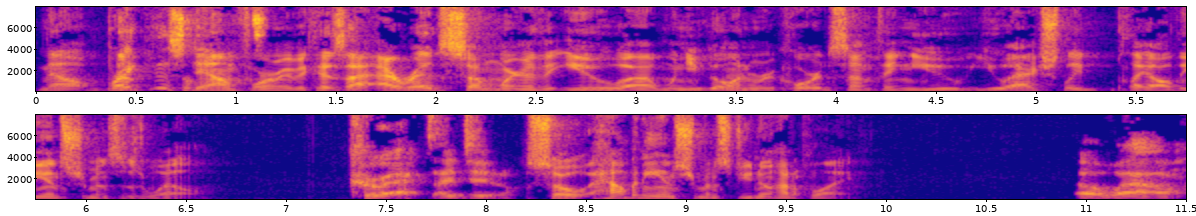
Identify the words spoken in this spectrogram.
Now, break this down for me because I, I read somewhere that you, uh, when you go and record something, you you actually play all the instruments as well. Correct, I do. So, how many instruments do you know how to play? Oh wow.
